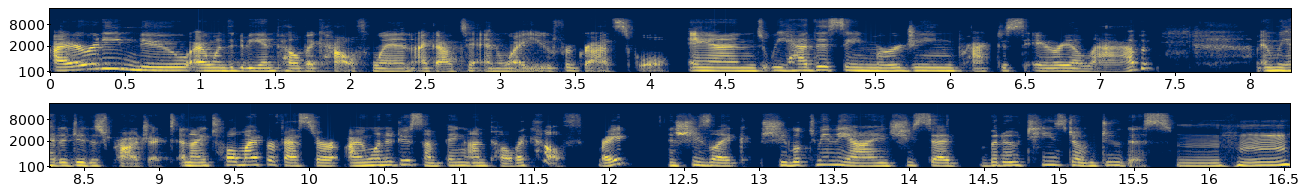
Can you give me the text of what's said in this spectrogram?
I already knew I wanted to be in pelvic health when I got to NYU for grad school. And we had this emerging practice area lab, and we had to do this project. And I told my professor, I want to do something on pelvic health, right? And she's like, she looked me in the eye and she said, But OTs don't do this. Mm-hmm.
